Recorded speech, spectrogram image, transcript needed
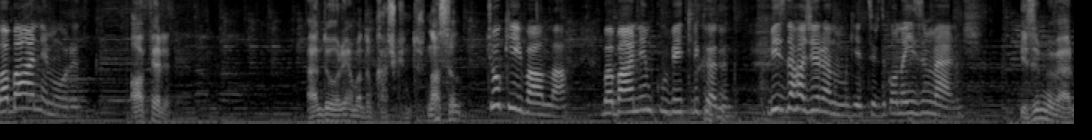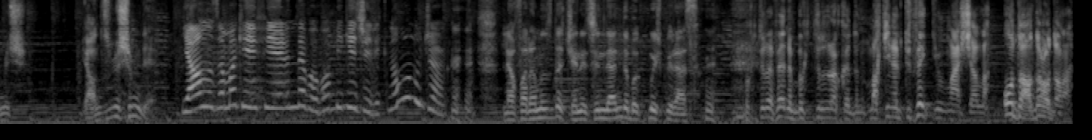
Babaanneme uğradık. Aferin. Ben de uğrayamadım kaç gündür. Nasıl? Çok iyi valla. Babaannem kuvvetli kadın. Biz de Hacer Hanım'ı getirdik. Ona izin vermiş. İzin mi vermiş? Yalnız mı şimdi? Yalnız ama keyfi yerinde baba. Bir gecelik ne olacak? Laf aramızda çenesinden de bıkmış biraz. Bıktır efendim bıktırır o kadın. Makine tüfek gibi maşallah. Odadan odana.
